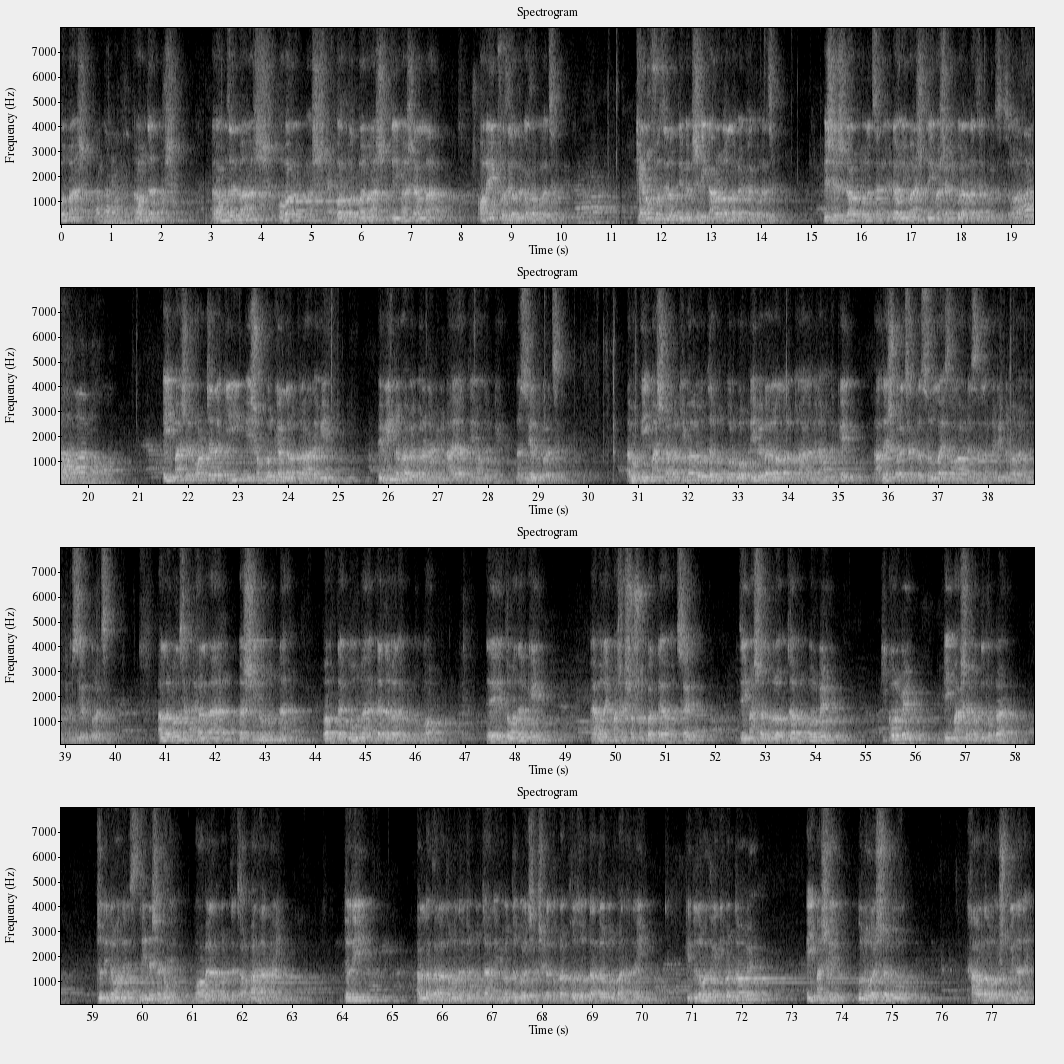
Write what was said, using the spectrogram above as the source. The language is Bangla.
কোন মাস? রমজান মাস। রমজান মাস, মোবারক মাস, বরকতময় মাস। এই মাসে আল্লাহ অনেক ফজিলতের কথা বলেছেন। কেন ফজিলত দিবেন? সেই কারণ আল্লাহ ব্যাখ্যা করেছেন। বিশেষ কারণ বলেছেন, এটা ওই মাস, যেই মাসে আমি কোরআন নাজিল করেছি। এই মাসের মর্যাদা কি? এই সম্পর্কে আল্লাহ রাব্বুল আলামিন বিভিন্ন ভাবে কোরআনের বিভিন্ন আয়াত দিয়ে আমাদেরকে নসিহত করেছেন। এবং এই মাসটা আমরা কীভাবে উদযাপন করব, এই ব্যাপারে আল্লাহ রাব্বুল আলামিন আমাদেরকে আদেশ করেছেন, রাসূলুল্লাহ সাল্লাল্লাহু আলাইহি সাল্লাম বিভিন্ন ভাবে আমাদেরকে নসিহত করেছেন। আল্লাহ বলছেন ফালআন বাশশিরুহুন্না ওয়াবতাগু মা কাতাবা লাকুমুল্লাহ। যে তোমাদেরকে এমন এক মাসের সুসংবাদ দেওয়া হচ্ছে যে এই মাসটা তোমরা উদযাপন করবে, কি করবে? এই মাসের মধ্যে তোমরা যদি তোমাদের স্ত্রীদের সাথে মহামেলাত করতে চাও, বাধা নাই। যদি আল্লাহ তালা তোমাদের জন্য যা নিবদ্ধ করেছেন সেটা তোমরা খোঁজো, তাতেও কোনো বাধা নাই। কিন্তু তোমাদেরকে কি করতে হবে? এই মাসে কোনো বৈশাখু খাওয়া দাওয়া অসুবিধা নেই।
